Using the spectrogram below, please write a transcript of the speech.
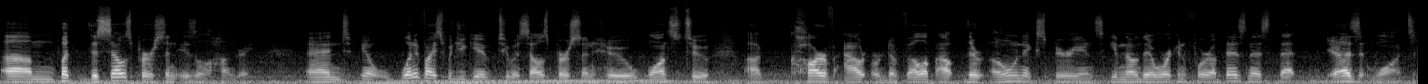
Um, but the salesperson is a little hungry. And you know, what advice would you give to a salesperson who wants to uh, carve out or develop out their own experience, even though they're working for a business that Yeah. doesn't want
